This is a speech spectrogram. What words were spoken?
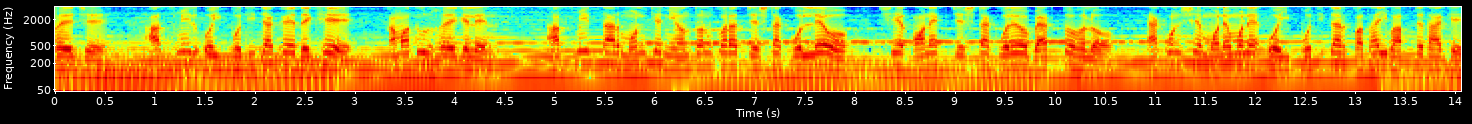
হয়েছে। আসমির ওই পতিতাকে দেখে কামাতুর হয়ে গেলেন। আসমির তার মনকে নিয়ন্ত্রণ করার চেষ্টা করলেও সে অনেক চেষ্টা করেও ব্যর্থ হলো। এখন সে মনে মনে ওই পতিতার কথাই ভাবতে থাকে।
